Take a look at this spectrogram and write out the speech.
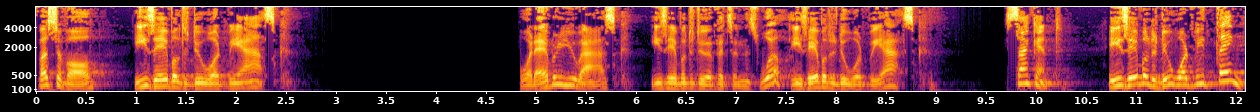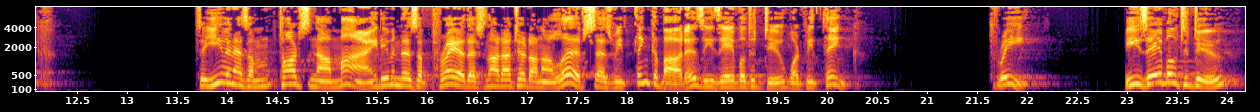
First of all, He's able to do what we ask. Whatever you ask, He's able to do if it's in His will. He's able to do what we ask. Second, He's able to do what we think. So even as a thoughts in our mind, even there's a prayer that's not uttered on our lips, as we think about it, He's able to do what we think. Three, He's able to do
